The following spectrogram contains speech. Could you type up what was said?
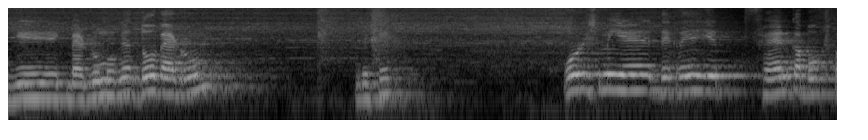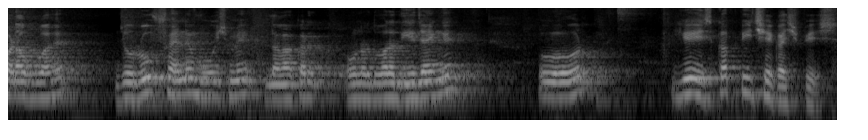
ये एक बेडरूम हो गया, दो बेडरूम देखिए। और इसमें ये देख रहे हैं, ये फ़ैन का बॉक्स पड़ा हुआ है। जो रूफ फ़ैन है, वो इसमें लगाकर ओनर द्वारा दिए जाएँगे। और ये इसका पीछे का स्पेस।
